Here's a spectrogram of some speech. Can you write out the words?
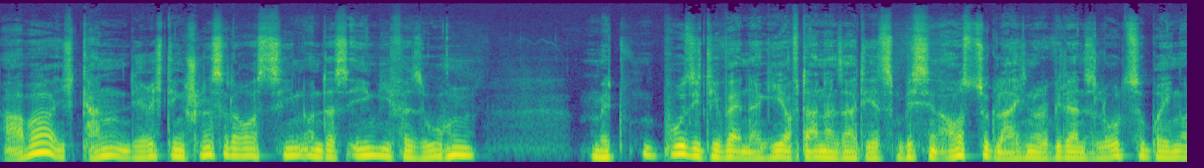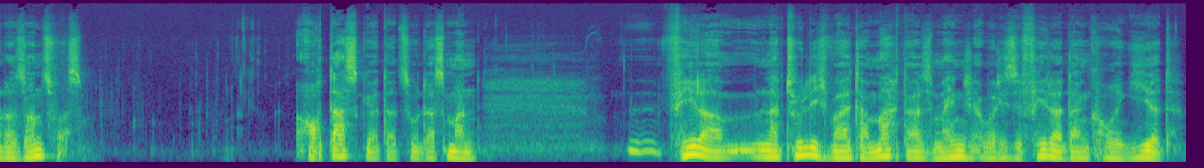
aber ich kann die richtigen Schlüsse daraus ziehen und das irgendwie versuchen, mit positiver Energie auf der anderen Seite jetzt ein bisschen auszugleichen oder wieder ins Lot zu bringen oder sonst was. Auch das gehört dazu, dass man Fehler natürlich weitermacht als Mensch, aber diese Fehler dann korrigiert.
